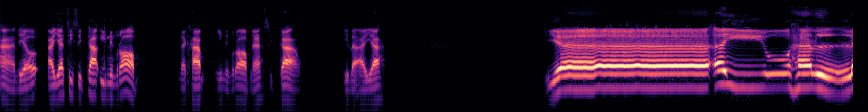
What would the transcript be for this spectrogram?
อ่า เดี๋ยวอายะที่สิบเก้าอีกหนึ่งรอบนะครับ อีกหนึ่งรอบนะสิบเก้าทีละอายะยาอายุฮัลล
